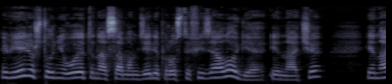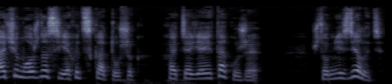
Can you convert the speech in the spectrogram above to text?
Верю, что у него это на самом деле просто физиология, иначе Иначе можно съехать с катушек, хотя я и так уже. Что мне сделать?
